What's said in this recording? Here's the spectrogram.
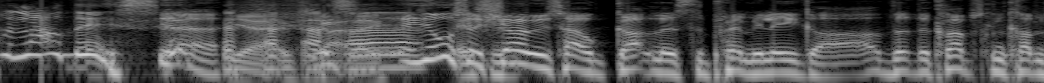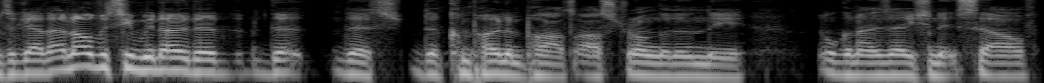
who allowed this? Yeah, Yeah, exactly. it also shows how gutless the Premier League are. That the clubs can come together, and obviously we know that the the, the component parts are stronger than the organisation itself.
